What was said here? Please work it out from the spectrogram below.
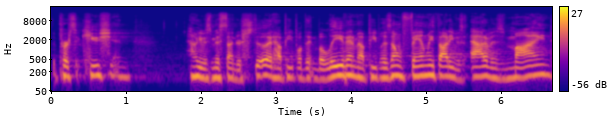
The persecution, how he was misunderstood, how people didn't believe in him, how people, his own family thought he was out of his mind.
